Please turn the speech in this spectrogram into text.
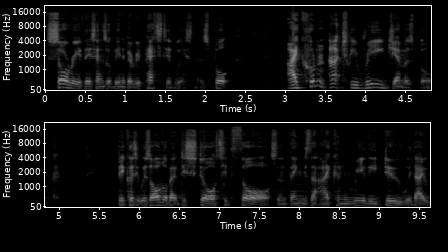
sorry if this ends up being a bit repetitive, listeners, but I couldn't actually read Gemma's book because it was all about distorted thoughts and things that I can really do without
